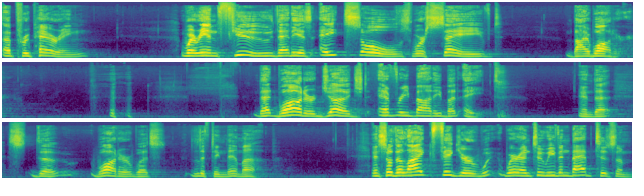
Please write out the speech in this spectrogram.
uh, preparing wherein few, that is, eight souls, were saved by water. that water judged everybody but eight, and that the water was lifting them up. And so the like figure whereunto even baptism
